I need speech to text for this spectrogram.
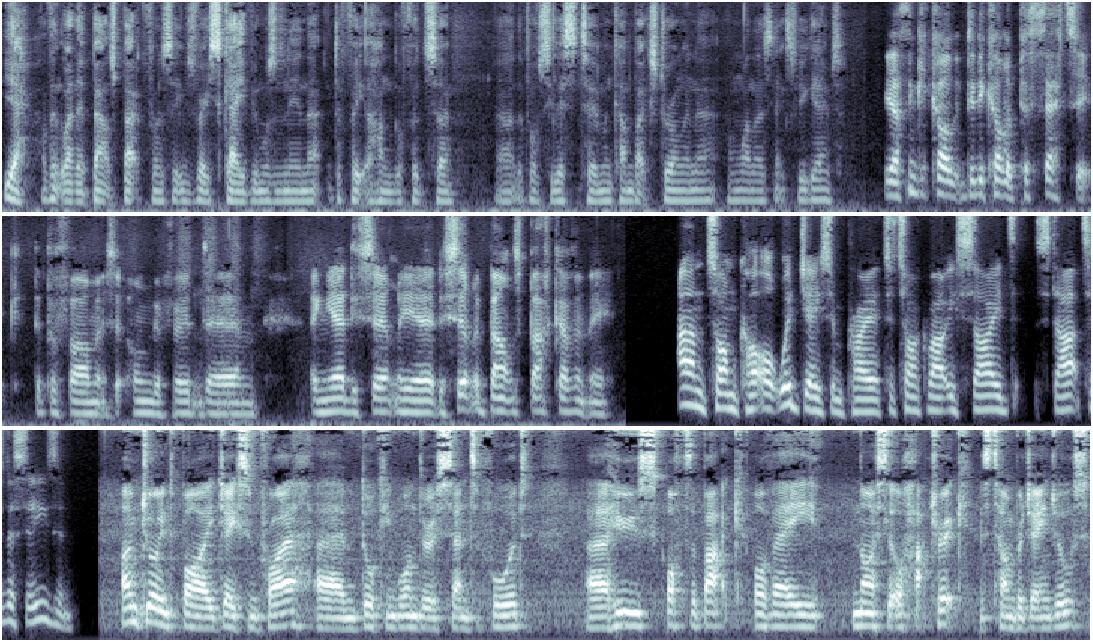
yeah, I think the way they bounced back from, it he was very scathing, wasn't he, in that defeat at Hungerford. So uh, they've obviously listened to him and come back strong and, uh, and won those next few games. Yeah, I think he called it. Did he call it pathetic? The performance at Hungerford, um, and yeah, they certainly uh, they certainly bounced back, haven't they? And Tom caught up with Jason Pryor to talk about his side's start to the season. I'm joined by Jason Pryor, um, Dorking Wanderers centre forward, uh, who's off the back of a nice little hat trick. It's Tonbridge Angels.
